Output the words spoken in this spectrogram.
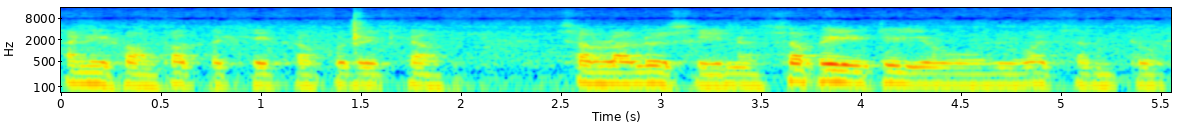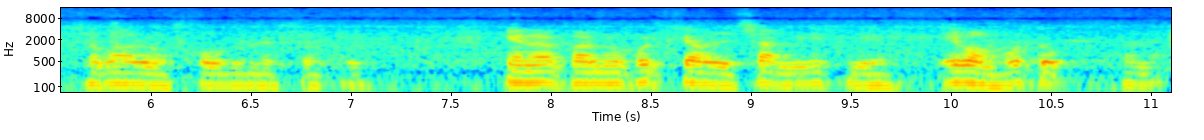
อันนี้ของพระปเจกับพุทธเจ้าสำหรับฤาษีนะสพพิติโยวิวัจจันตุสวาโลโควินัสตุอย่างนั้นพระพุทธเจ้าจะสั้นนิดเดียวเอวังหุตุเท่านั้น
